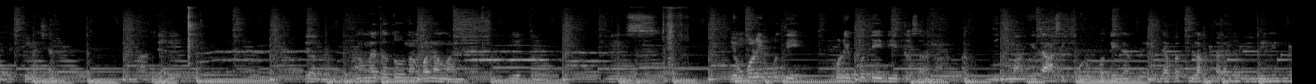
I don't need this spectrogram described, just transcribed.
Nabit ko na siya. Battery. Yun. Ang natutunan ko naman dito is yung kulay puti. Kulay puti dito sa ano. Makikita kasi puro puti na to eh. Dapat black talaga bibilhin mo.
